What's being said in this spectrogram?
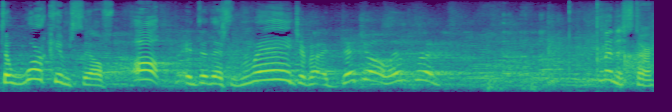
to work himself up into this rage about a digital imprint. Minister.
